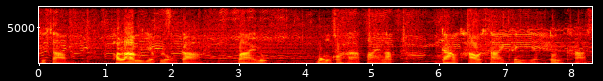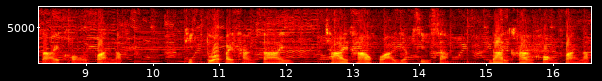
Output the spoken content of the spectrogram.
ที่สาม พระรามเหยียบลงกาฝ่ายลุก พุ่งเข้าหาฝ่ายรับ ก้าวเท้าซ้ายขึ้นเหยียบต้นขาซ้ายของฝ่ายรับ พลิกตัวไปทางซ้าย ใช้เท้าขวาเหยียบศีรษะ ด้านข้างของฝ่ายรับ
